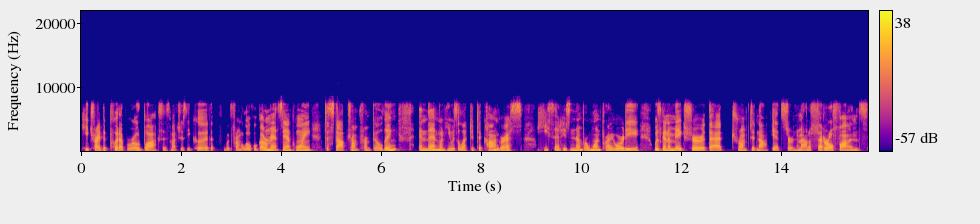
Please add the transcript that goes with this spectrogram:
He tried to put up roadblocks as much as he could from a local government standpoint to stop Trump from building. And then when he was elected to Congress, he said his number one one priority was going to make sure that Trump did not get certain amount of federal funds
